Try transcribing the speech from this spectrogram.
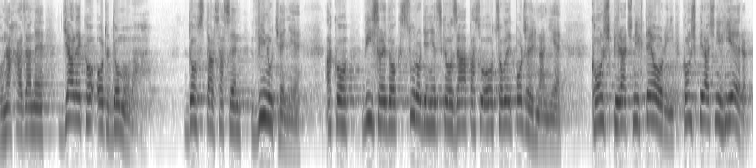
ho nachádzame ďaleko od domova. Dostal sa sem vynutenie, ako výsledok súrodeneckého zápasu o otcové požehnanie, konšpiračných teórií, konšpiračných hier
